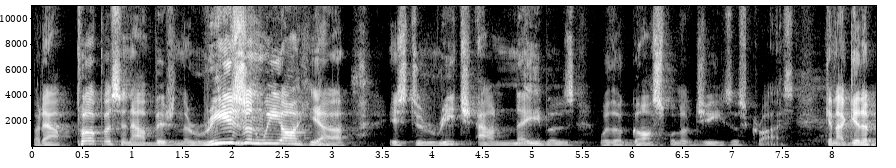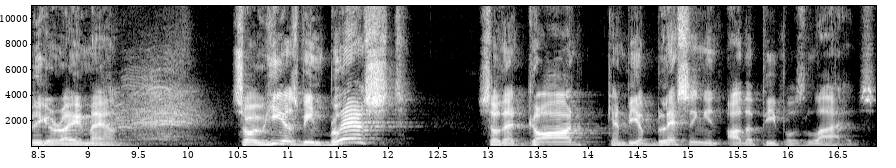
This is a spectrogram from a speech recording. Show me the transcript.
But our purpose and our vision, the reason we are here is to reach our neighbors with the gospel of Jesus Christ. Can I get a bigger amen? amen? So he has been blessed so that God can be a blessing in other people's lives.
